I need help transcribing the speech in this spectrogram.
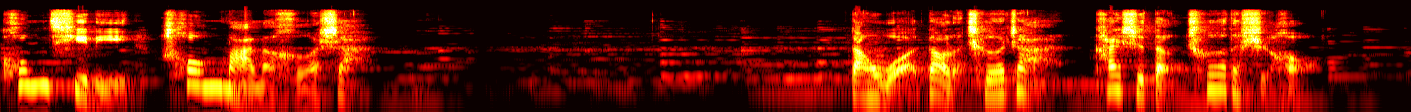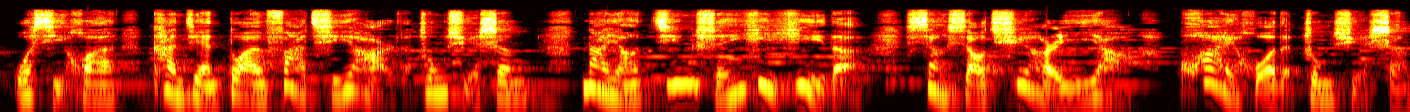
空气里充满了和善。当我到了车站，开始等车的时候。我喜欢看见短发齐耳的中学生那样精神奕奕的，像小雀儿一样快活的中学生。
